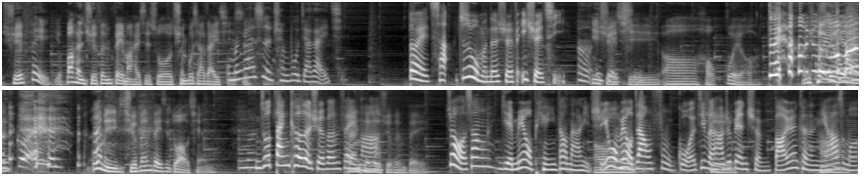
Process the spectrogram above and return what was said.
学费有包含学分费吗？还是说全部加在一起？我们应该是全部加在一起。对，差就是我们的学费一学期，嗯，一学期哦，好贵哦。对啊，我就 觉得很贵。那你学分费是多少钱？你说单科的学分费吗？单科的学分费就好像也没有便宜到哪里去，哦、因为我没有这样付过，基本上就变全包，因为可能你要什么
